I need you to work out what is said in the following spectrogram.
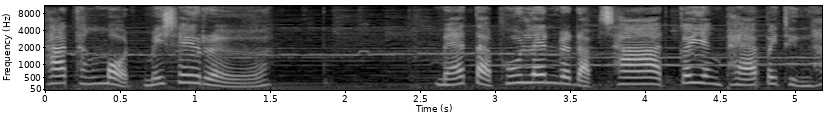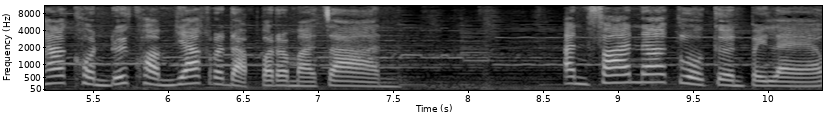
ชาติทั้งหมดไม่ใช่เหรอ แม้แต่ผู้เล่นระดับชาติก็ยังแพ้ไปถึง 5 คนด้วยความยากระดับปรมาจารย์ อันฟ้าน่ากลัวเกินไปแล้ว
